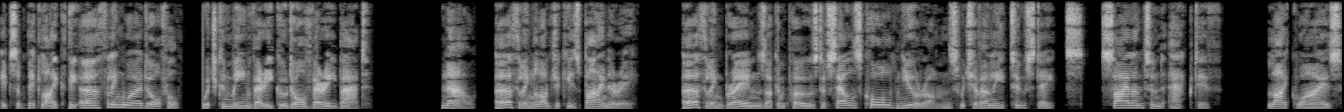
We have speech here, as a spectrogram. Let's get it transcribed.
It's a bit like the earthling word awful, which can mean very good or very bad. Now, earthling logic is binary. Earthling brains are composed of cells called neurons which have only two states, silent and active. Likewise,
